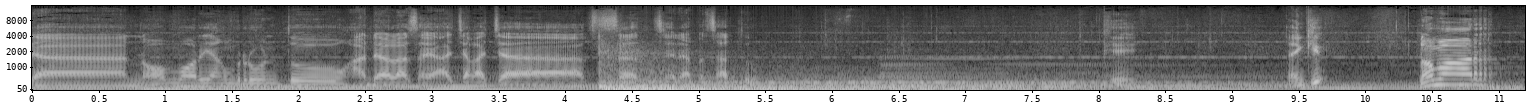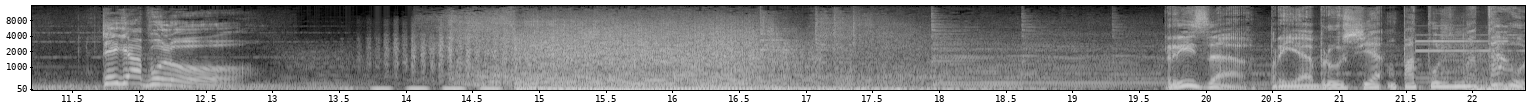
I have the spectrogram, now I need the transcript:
dan nomor yang beruntung adalah saya acak-acak. Set, saya dapat satu. Oke. Thank you. Nomor 30. Rizal, pria berusia 45 tahun,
